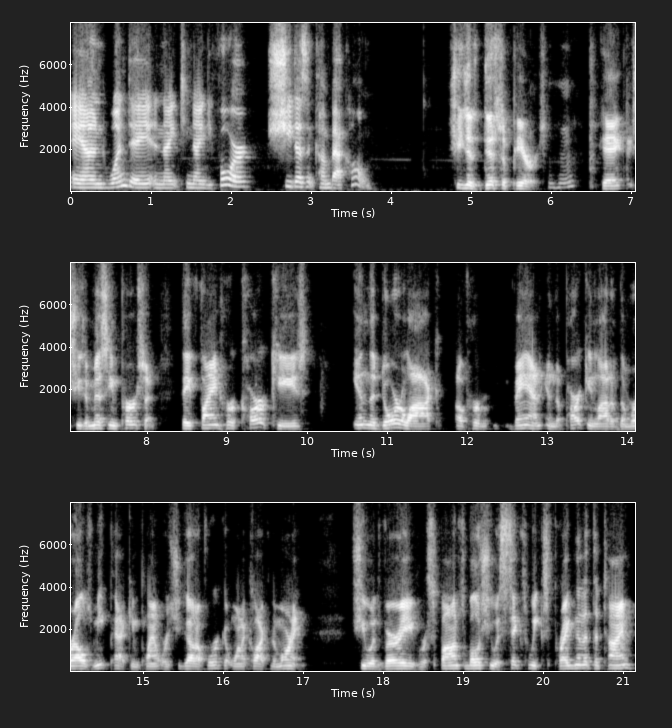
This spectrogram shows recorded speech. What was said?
And one day in 1994, she doesn't come back home. She just disappears. hmm Okay, she's a missing person. They find her car keys in the door lock of her van in the parking lot of the Morrell's meatpacking plant where she got off work at one o'clock in the morning. She was very responsible. She was six weeks pregnant at the time.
